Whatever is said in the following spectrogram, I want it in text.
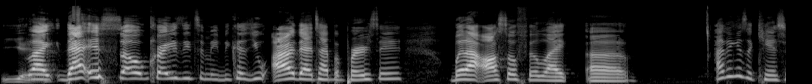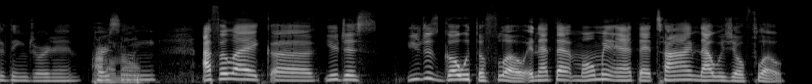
yeah, Like that is so crazy to me because you are that type of person, but I also feel like uh I think it's a cancer thing, Jordan. I. Personally, I, feel like uh you're just you just go with the flow, and at that moment and at that time, that was your flow.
